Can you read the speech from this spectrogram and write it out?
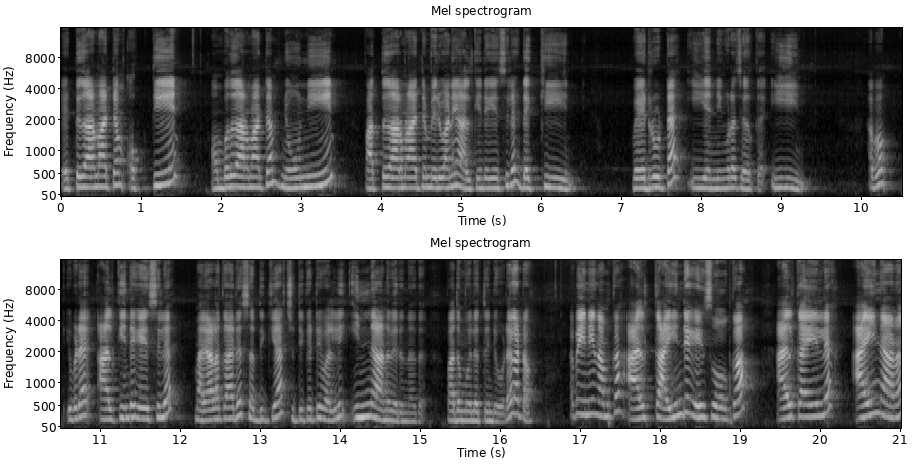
എട്ട് കാർബണാറ്റം ഒക്ടീൻ ഒമ്പത് കാർബണാറ്റം നോണീൻ പത്ത് കാർബണാറ്റം വരുവാണെങ്കിൽ ആൽക്കിന്റെ കേസിൽ ഡെക്കീൻ വേഡ് റൂട്ട് ഇ എന്നും കൂടെ ചേർക്കുക. ഈൻ അപ്പം ഇവിടെ ആൽക്കീന്റെ കേസിൽ മലയാളക്കാർ ശ്രദ്ധിക്കുക ചുറ്റിക്കെട്ടി വള്ളി ഇന്നാണ് വരുന്നത്. പദമൂലത്തിന്റെ കൂടെ കേട്ടോ. അപ്പോൾ ഇനി നമുക്ക് ആൽക്കൈന്റെ കേസ് നോക്കാം. ആൽക്കൈനിൽ ഐനാണ്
